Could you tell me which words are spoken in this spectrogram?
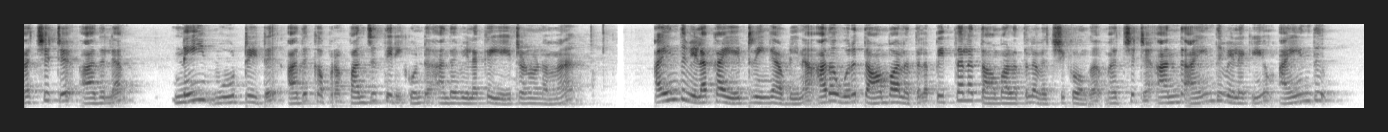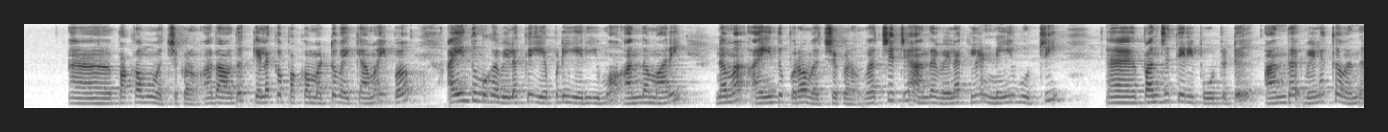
வச்சுட்டு அதில் நெய் ஊற்றிட்டு அதுக்கப்புறம் பஞ்சுத்திரி கொண்டு அந்த விளக்கை ஏற்றணும் நம்ம. ஐந்து விளக்காய் ஏற்றுறீங்க அப்படின்னா அதை ஒரு தாம்பாலத்தில் பித்தளை தாம்பாலத்தில் வச்சுக்கோங்க. வச்சுட்டு அந்த ஐந்து விளக்கையும் ஐந்து பக்கமும் வச்சுக்கணும். அதாவது கிழக்கு பக்கம் மட்டும் வைக்காமல் இப்போ ஐந்து முக விளக்கு எப்படி எரியுமோ அந்த மாதிரி நம்ம ஐந்து புறம் வச்சுக்கணும். வச்சுட்டு அந்த விளக்கில் நெய் ஊற்றி பஞ்சுத்திரி போட்டுட்டு அந்த விளக்கை வந்து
